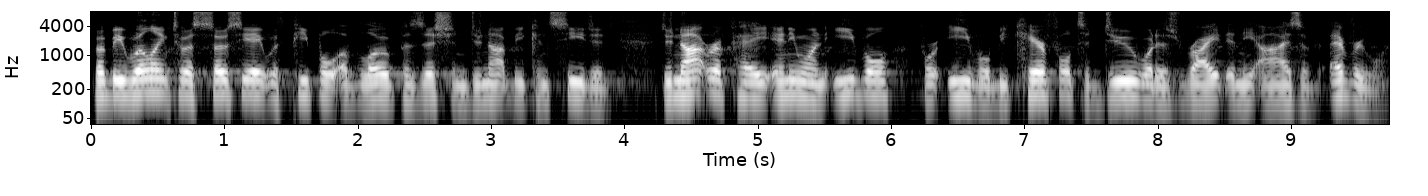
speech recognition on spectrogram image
but be willing to associate with people of low position. Do not be conceited. Do not repay anyone evil for evil. Be careful to do what is right in the eyes of everyone.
